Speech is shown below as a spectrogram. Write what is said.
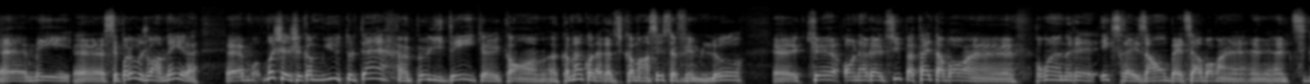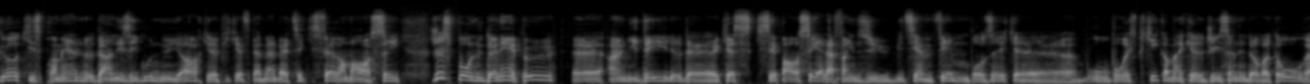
Euh, mais euh, c'est pas là où je veux en venir. Euh, moi, j'ai comme eu tout le temps un peu l'idée que euh, comment qu'on aurait dû commencer ce film-là. Euh, qu'on aurait dû peut-être avoir un. Pour une X raison, ben, avoir un, un- un petit gars qui se promène dans les égouts de New York, euh, puis que finalement, ben, qui se fait ramasser, juste pour nous donner un peu euh, une idée là, de qu'est-ce qui s'est passé à la fin du huitième film, pour dire que. ou pour expliquer comment que Jason est de retour.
